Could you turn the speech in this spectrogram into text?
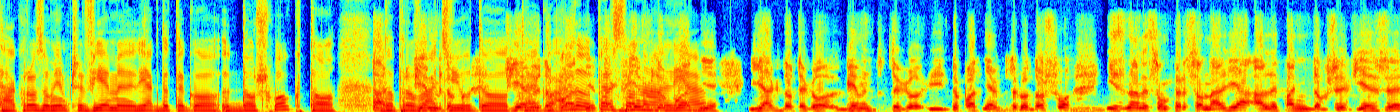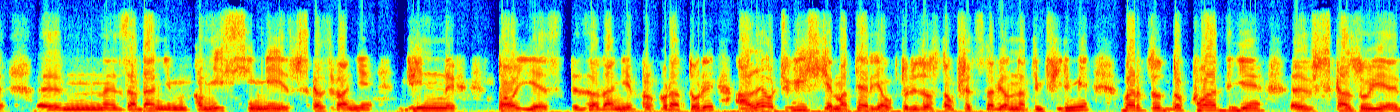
Tak, rozumiem. Czy wiemy, jak do tego doszło? Kto tak, doprowadził do, wiemy tego? Dokładnie, Ale personalia... Tak, wiemy dokładnie, jak do tego, wiemy do tego i dokładnie jak do tego doszło i znane są personalia, ale pani dobrze wie, że um, zadaniem komisji nie jest wskazywanie winnych, to jest zadanie prokuratury, ale oczywiście materiał, który został przedstawiony na tym filmie, bardzo dokładnie e, wskazuje,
